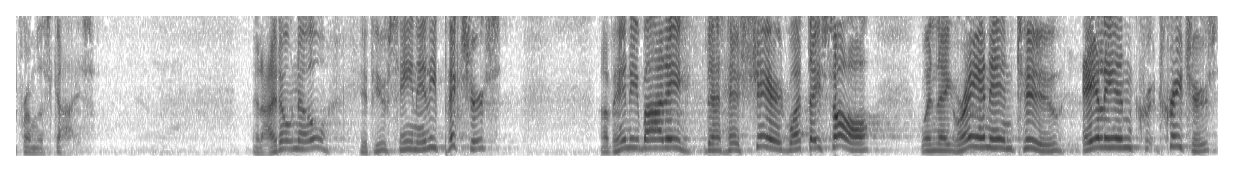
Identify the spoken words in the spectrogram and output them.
from the skies. And I don't know if you've seen any pictures of anybody that has shared what they saw when they ran into alien cr- creatures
